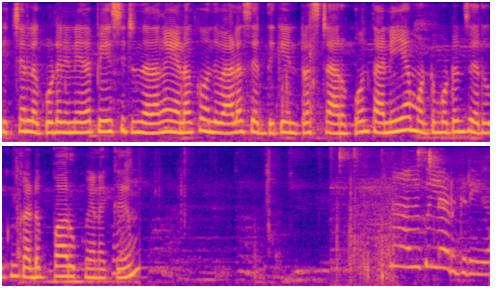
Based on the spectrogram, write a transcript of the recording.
கிச்சனில் கூட நின்று ஏதாவது பேசிகிட்டு இருந்தாதாங்க எனக்கும் வந்து வேலை செய்கிறதுக்கே இன்ட்ரெஸ்ட்டாக இருக்கும். தனியாக மொட்டு மொட்டுன்னு செய்கிறதுக்கும் கடுப்பாக இருக்கும் எனக்கு. அதுக்குள்ளே எடுக்கிறீங்க?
